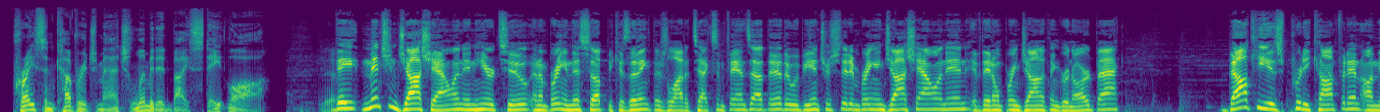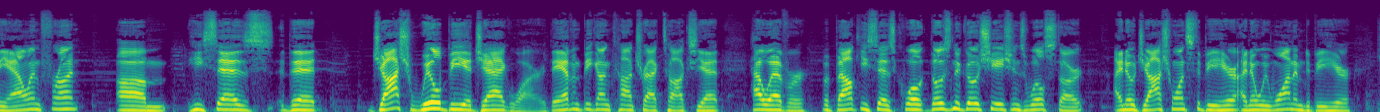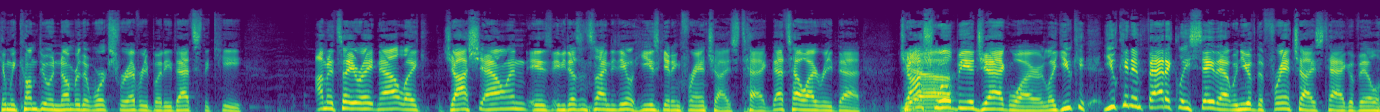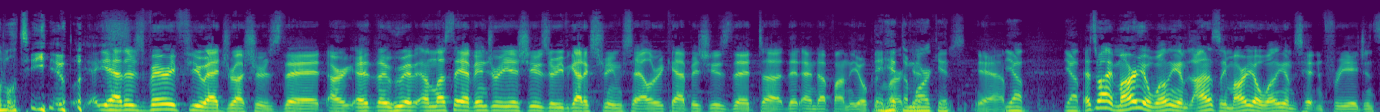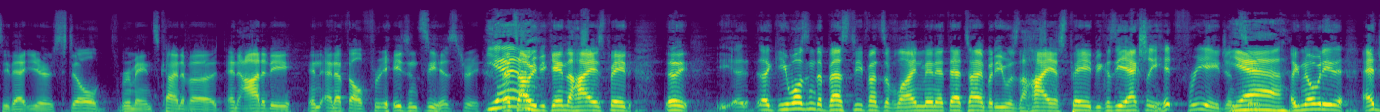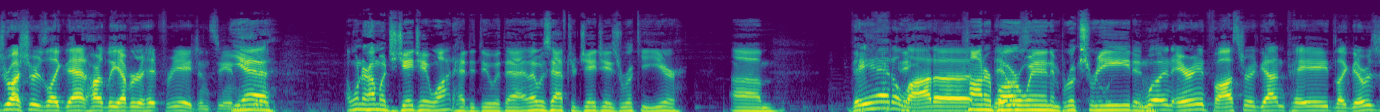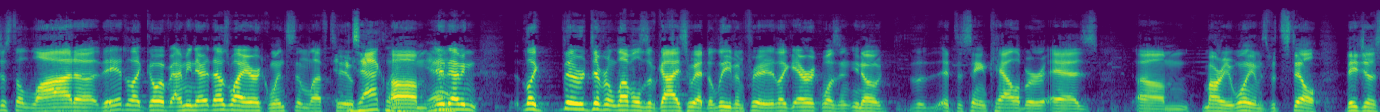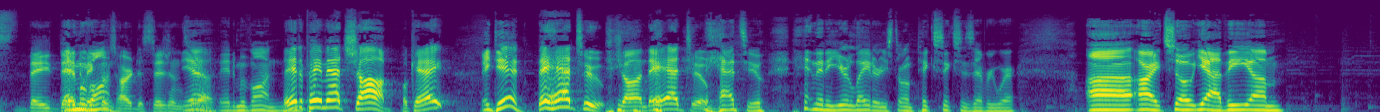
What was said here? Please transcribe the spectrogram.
Price and coverage match limited by state law. They mentioned Josh Allen in here too, and I'm bringing this up because I think there's a lot of Texan fans out there that would be interested in bringing Josh Allen in if they don't bring Jonathan Greenard back. Baalke is pretty confident on the Allen front. Um, he says that Josh will be a Jaguar. They haven't begun contract talks yet, however, but Baalke says, "quote Those negotiations will start. I know Josh wants to be here. I know we want him to be here. Can we come to a number that works for everybody? That's the key." I'm going to tell you right now, like Josh Allen is, if he doesn't sign a deal, he is getting franchise tag. That's how I read that. Josh Yeah. will be a Jaguar. Like you can, you can emphatically say that when you have the franchise tag available to you. Yeah, there's very few edge rushers that are uh, who have, unless they have injury issues or you've got extreme salary cap issues that uh, that end up on the open They market. hit the market. Yeah. Yep. Yep. That's why Mario Williams, honestly, Mario Williams hitting free agency that year still remains kind of a an oddity in NFL free agency history. Yeah. That's how he became the highest paid. uh, Like he wasn't the best defensive lineman at that time, but he was the highest paid because he actually hit free agency. Yeah. like nobody edge rushers like that hardly ever hit free agency. And yeah. I wonder how much J.J. Watt had to do with that. That was after J.J.'s rookie year. Um, They had a lot of Connor there was- Barwin and Brooks Reed and Well, and Arian Foster had gotten paid. Like there was just a lot of they had to let go of. I mean, that was why Eric Winston left too. Exactly, Um, yeah. And I mean, like there were different levels of guys who had to leave, and free. Like Eric wasn't, you know, at the same caliber as um, Mario Williams, but still, they just they they had, to move make on. those hard decisions. yeah, Yeah, they had to move on. they had to pay Matt Schaub. Okay, They did. they had to, Sean. They had to. They had to. And then a year later, he's throwing pick sixes everywhere. Uh, all right, so yeah, the um,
